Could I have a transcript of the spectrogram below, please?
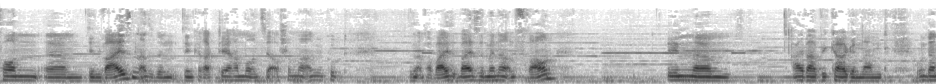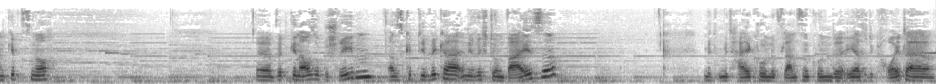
von ähm, den Weisen, also den, den Charakter haben wir uns ja auch schon mal angeguckt. Das sind einfach weise, weise Männer und Frauen in ähm, Alba Vika genannt. Und dann gibt's noch äh, wird genauso geschrieben. Also es gibt die Wicca in die Richtung Weise mit, mit Heilkunde, Pflanzenkunde, eher so die Kräuter,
